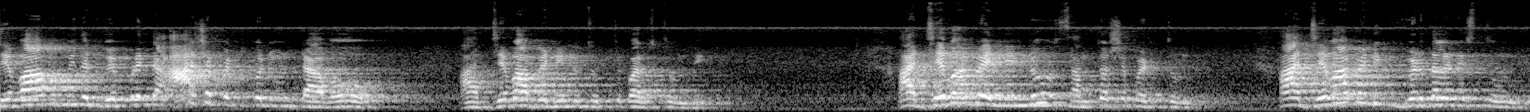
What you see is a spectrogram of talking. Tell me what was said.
జవాబు మీద నువ్వు ఎప్పుడైతే ఆశ పెట్టుకొని ఉంటావో ఆ జవాబే నిన్ను తృప్తిపరుస్తుంది. ఆ జవాబే నిన్ను సంతోషపెడుతుంది. ఆ జవాబే నీకు విడుదలనిస్తుంది.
